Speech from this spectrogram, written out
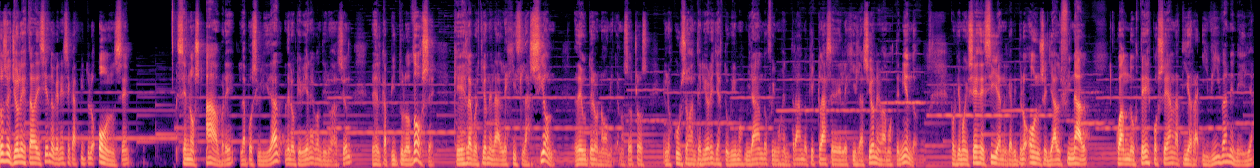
Entonces yo les estaba diciendo que en ese capítulo 11 se nos abre la posibilidad de lo que viene a continuación desde el capítulo 12, que es la cuestión de la legislación deuteronómica. Nosotros en los cursos anteriores ya estuvimos mirando, fuimos entrando qué clase de legislaciones vamos teniendo. Porque Moisés decía en el capítulo 11, ya al final, cuando ustedes posean la tierra y vivan en ella,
